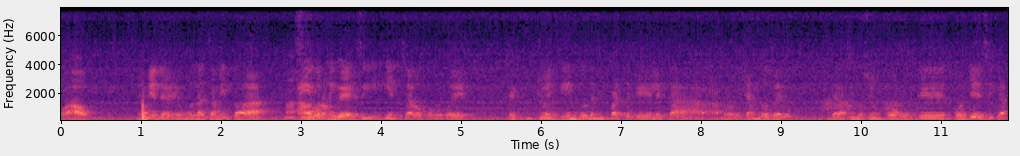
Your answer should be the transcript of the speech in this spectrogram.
Wow. ¿Me entiendes? Es un lanzamiento a, a otro nivel, sí, y entonces a lo poco pues yo entiendo de mi parte que él está aprovechándose de la situación con, que, con Jessica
